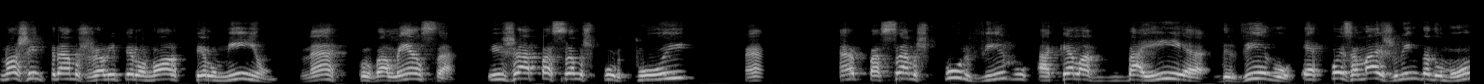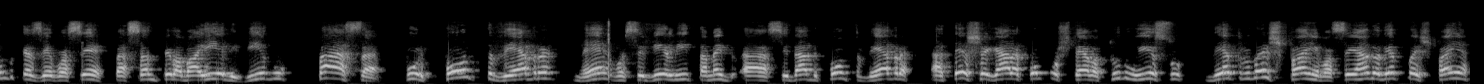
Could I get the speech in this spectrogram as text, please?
nós entramos ali pelo norte, pelo Minho, né, por Valença, e já passamos por Tui, né? passamos por Vigo, aquela Baía de Vigo é coisa mais linda do mundo, quer dizer, você passando pela Baía de Vigo, passa por Pontevedra, né? Você vê ali também a cidade de Pontevedra até chegar a Compostela, tudo isso dentro da Espanha. Você anda dentro da Espanha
